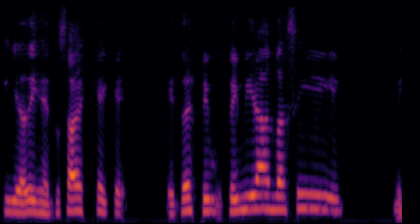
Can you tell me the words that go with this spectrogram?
Y yo dije, tú sabes qué, que, entonces estoy, estoy mirando así mi,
